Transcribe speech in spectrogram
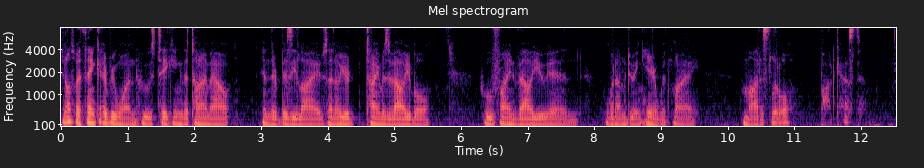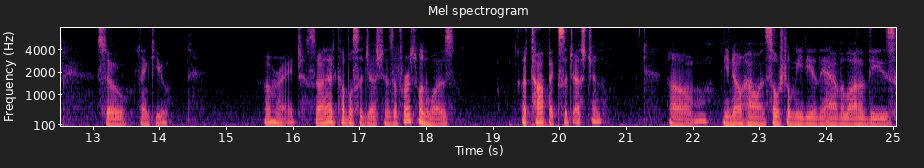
And also, I thank everyone who's taking the time out in their busy lives. I know your time is valuable, who find value in what I'm doing here with my modest little podcast. So, thank you. All right, so I had a couple suggestions. The first one was a topic suggestion. Um, you know how on social media they have a lot of these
